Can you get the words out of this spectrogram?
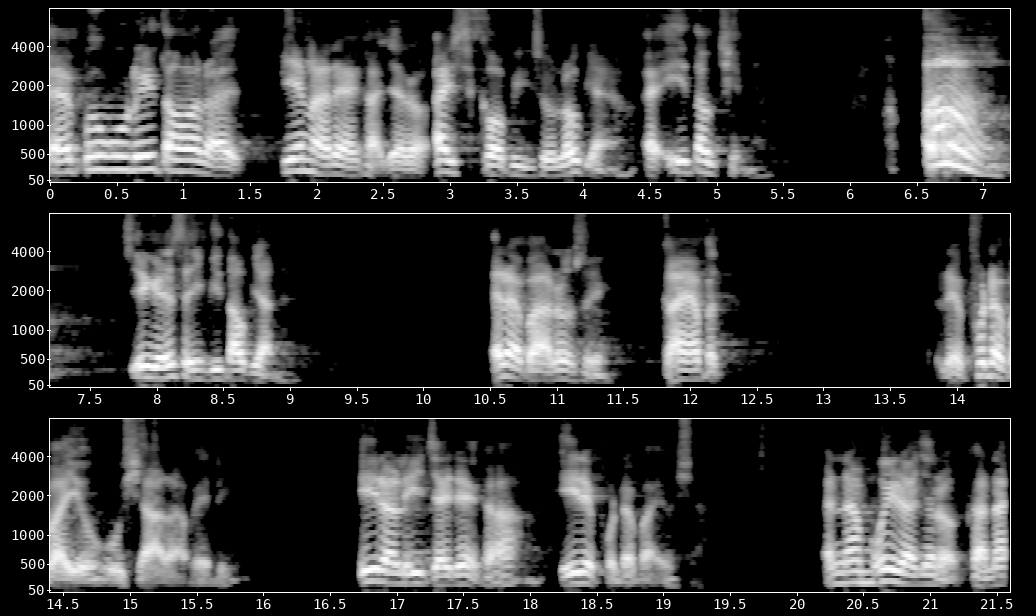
အဲပူပူလေးတောက်ရတာပြင်းလာတဲ့အခါကျတော့ ice coffee ဆိုလောက်ပြန်အဲအေးတောက်ချင်ပြန်ရှေ့ကစိန်ပြီးတောက်ပြန်တယ်အဲ့ဒါဘာလို့ဆိုရင်ကာယပတ်တဲ့ဖုဒ္ဓဘာယုံကိုရှာတာပဲလေအေးတာလေးကြိုက်တဲ့အခါအေးတဲ့ဖုဒ္ဓဘာယုံရှာအနံမွေးတာကျတော့ခန္ဓာ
